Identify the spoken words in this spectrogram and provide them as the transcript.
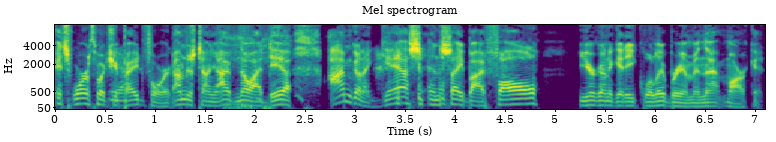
it's worth what you yeah. paid for it. I'm just telling you, I have no idea. I'm going to guess and say by fall you're going to get equilibrium in that market.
